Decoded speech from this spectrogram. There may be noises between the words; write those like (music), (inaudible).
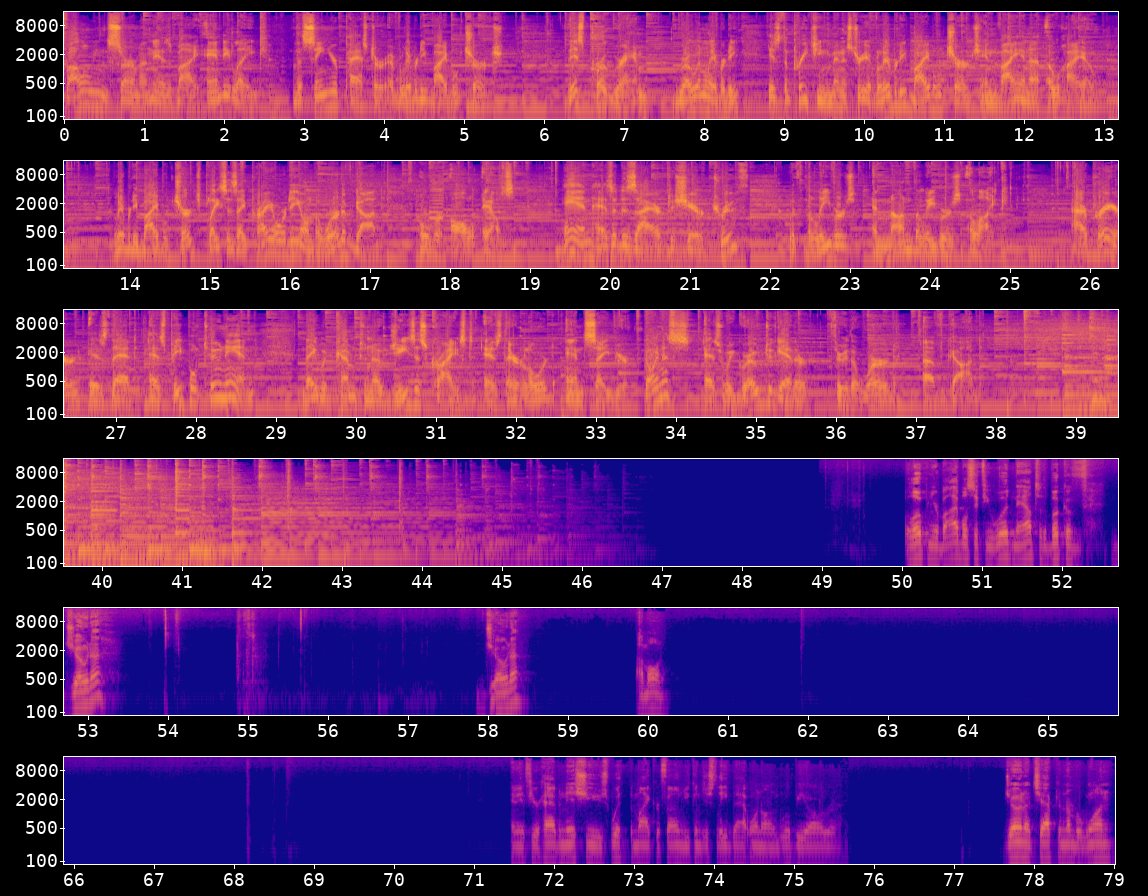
following sermon is by Andy Lake, the senior pastor of Liberty Bible Church. This program, Grow in Liberty, is the preaching ministry of Liberty Bible Church in Vienna, Ohio. Liberty Bible Church places a priority on the Word of God over all else and has a desire to share truth with believers and non believers alike. Our prayer is that as people tune in, they would come to know Jesus Christ as their Lord and Savior. Join us as we grow together through the Word of God. We'll open your Bibles, if you would, now to the book of Jonah. Jonah. I'm on. And if you're having issues with the microphone, you can just leave that one on. We'll be all right. Jonah chapter number one.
